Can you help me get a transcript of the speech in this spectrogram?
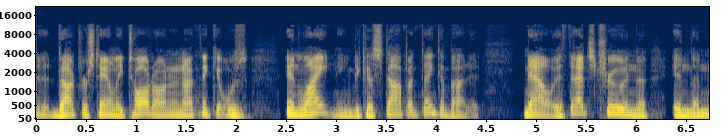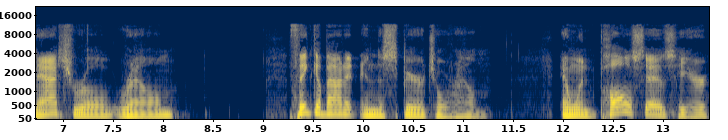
uh, Dr. Stanley taught on, and I think it was enlightening because stop and think about it. Now, if that's true in the in the natural realm, Think about it in the spiritual realm. And when Paul says here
